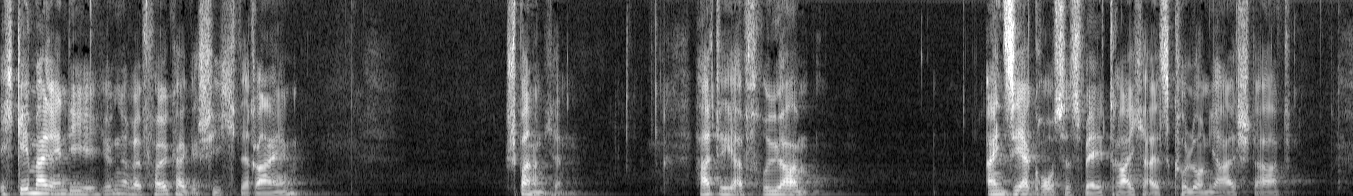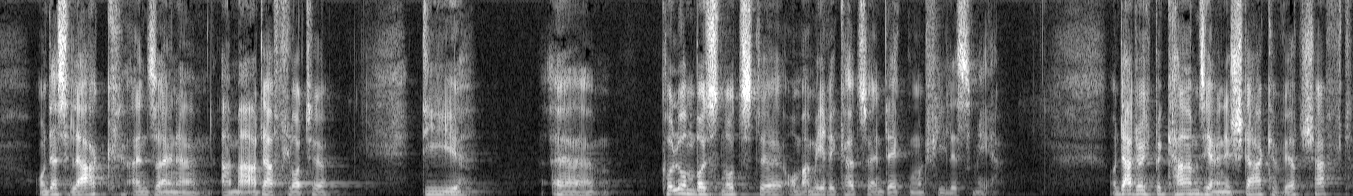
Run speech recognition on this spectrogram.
Ich gehe mal in die jüngere Völkergeschichte rein. Spanien hatte ja früher ein sehr großes Weltreich als Kolonialstaat. Und das lag an seiner Armada-Flotte, die äh, Kolumbus nutzte, um Amerika zu entdecken und vieles mehr. Und dadurch bekamen sie eine starke Wirtschaft.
